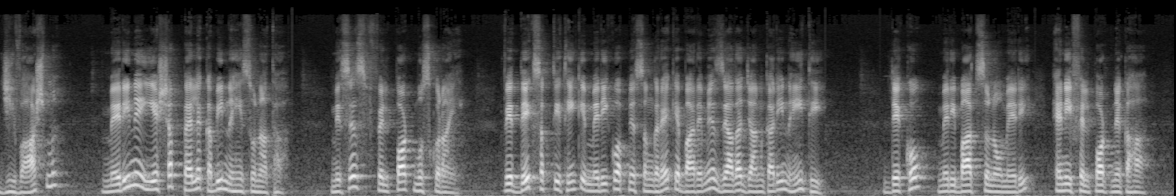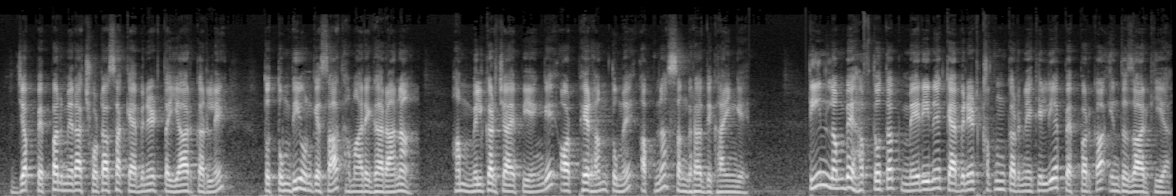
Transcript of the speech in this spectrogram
जीवाश्म? मेरी ने यह शब्द पहले कभी नहीं सुना था। मिसेस फिलपॉट मुस्कुराई। वे देख सकती थीं कि मेरी को अपने संग्रह के बारे में ज़्यादा जानकारी नहीं थी। देखो, मेरी बात सुनो मेरी, एनी फिलपॉट ने कहा, जब पेपर मेरा छोटा सा कैबिनेट तैयार कर लें तो तुम भी उनके साथ हमारे घर आना। हम मिलकर चाय पियेंगे और फिर हम तुम्हें अपना संग्रह दिखाएँगे। तीन लंबे हफ्तों तक मेरी ने कैबिनेट खत्म करने के लिए पेपर का इंतज़ार किया।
